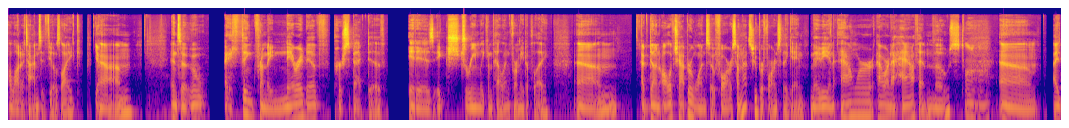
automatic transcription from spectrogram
A lot of times, it feels like. Yeah. Um, and so I think from a narrative perspective, it is extremely compelling for me to play. Um, I've done all of chapter one so far, so I'm not super far into the game. Maybe an hour, hour and a half at most. Mm-hmm. Um, I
